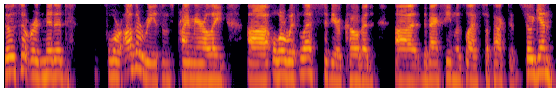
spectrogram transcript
those that were admitted for other reasons primarily uh, or with less severe COVID, uh, the vaccine was less effective. So again,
